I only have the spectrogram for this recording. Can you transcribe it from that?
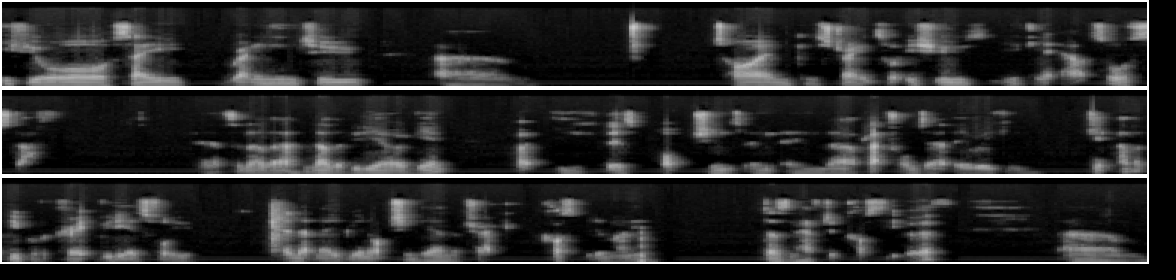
if you're say running into um, time constraints or issues, you can outsource stuff that's another another video again. But there's options and, and uh, platforms out there where you can get other people to create videos for you, and that may be an option down the track. Cost a bit of money, doesn't have to cost the earth, um,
